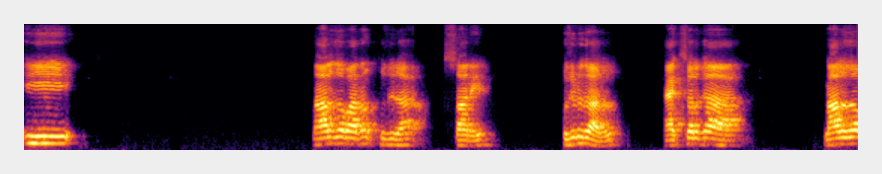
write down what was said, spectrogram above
ఈ నాలుగో పాదం కుజుడా సారీ కుజుడు కాదు. యాక్చువల్గా నాలుగో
